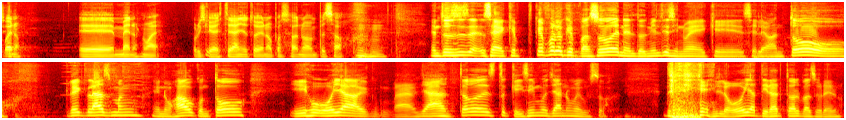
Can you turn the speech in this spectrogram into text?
Bueno, eh, menos 9, porque Sí. este año todavía no ha pasado, no ha empezado. Entonces, o sea, ¿qué, qué fue lo que pasó en el 2019? Que se levantó Greg Glassman enojado con todo y dijo, voy a, ya, todo esto que hicimos ya no me gustó. lo voy a tirar todo al basurero.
